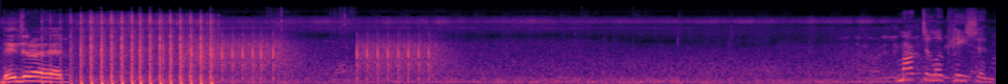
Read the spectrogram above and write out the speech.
Danger ahead. Marked a location.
